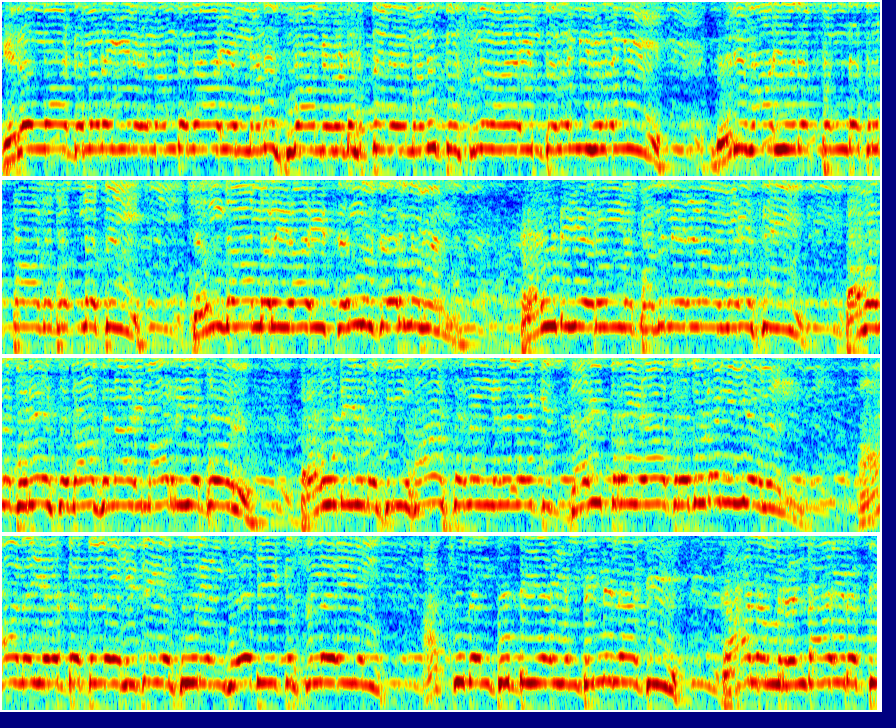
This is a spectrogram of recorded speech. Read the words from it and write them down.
കിരങ്ങാട്ട് മലയിലെ നന്ദനായും മനുസ്വാമി മഠത്തിലെ മനുകൃഷ്ണനായും തിളങ്ങി വിളങ്ങി ഗുരുവായൂരപ്പന്റെ തൃപ്പാദ പത്മത്തിൽ ചെന്താമരയായി ചെന്നു ചേർന്നവൻ പ്രൗഢിയേറുന്ന പ്രൗഢിയുടെ സിംഹാസനങ്ങളിലേക്ക് ജൈത്രയാത്ര തുടങ്ങിയവൻ. ആനയോട്ടത്തിലെ വിജയസൂര്യൻ ഗോപികൃഷ്ണനെയും അച്യുതൻ കുട്ടിയെയും പിന്നിലാക്കി. കാലം രണ്ടായിരത്തി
